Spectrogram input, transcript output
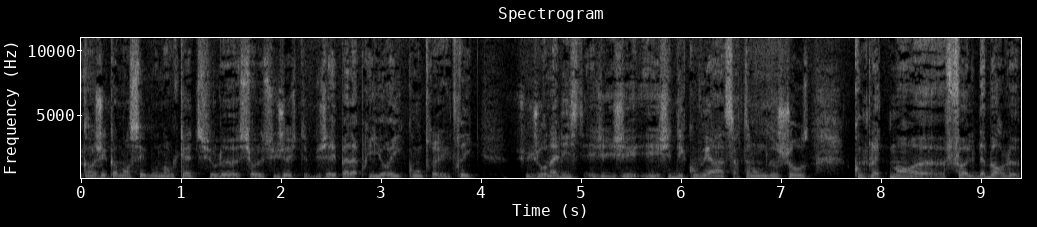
Quand j'ai commencé mon enquête sur le, sur le sujet, je n'avais pas d'a priori contre l'électrique. Je suis journaliste et j'ai découvert un certain nombre de choses complètement euh, folles. D'abord, le,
